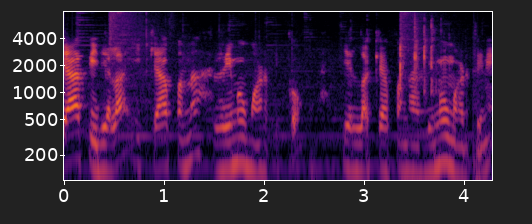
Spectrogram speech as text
ಕ್ಯಾಪ್ ಇದೆಯಲ್ಲ, ಈ ಕ್ಯಾಪನ್ನು ರಿಮೂವ್ ಮಾಡಬೇಕು. ಎಲ್ಲ ಕ್ಯಾಪನ್ನು ರಿಮೂವ್ ಮಾಡ್ತೀನಿ.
